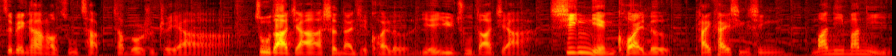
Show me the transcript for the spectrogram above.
这边看好主场，差不多是这样。祝大家圣诞节快乐，也预祝大家新年快乐。开开心心 Money Money。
